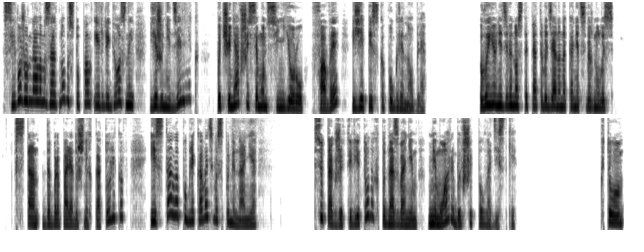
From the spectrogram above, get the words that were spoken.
С его журналом заодно выступал и религиозный еженедельник, подчинявшийся монсеньору Фаве, епископу Гренобля. В июне 95-го Диана наконец вернулась в стан добропорядочных католиков и стала публиковать воспоминания — все так же в фильетонах под названием «Мемуары бывшей палладистки». Кто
